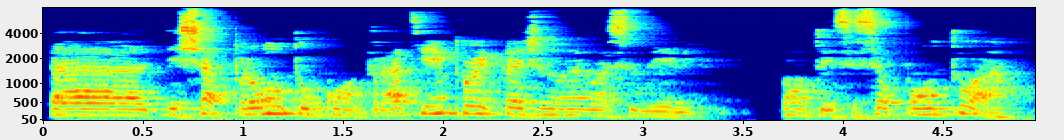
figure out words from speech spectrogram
para deixar pronto o contrato e é importante no negócio dele. Pronto, esse é seu ponto A.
